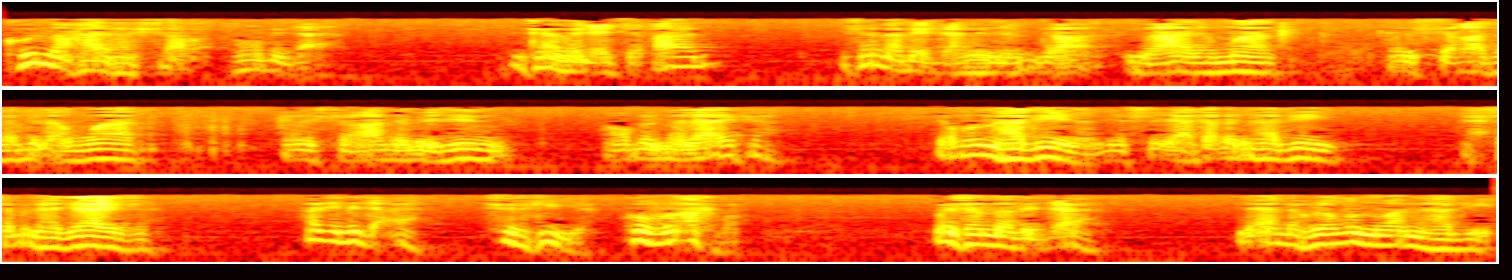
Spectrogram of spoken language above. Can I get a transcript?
كل ما خالف الشرع هو بدعة. إن كان في الاعتقاد يسمى بدعة من دعاء الأموات والاستغاثة بالأموات والاستغاثة بالجن أو بالملائكة. يظنها دينا يعتقد أنها دين يحسب أنها جائزة. هذه بدعة شركية كفر أكبر ويسمى بدعة لأنه يظن أنها دين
